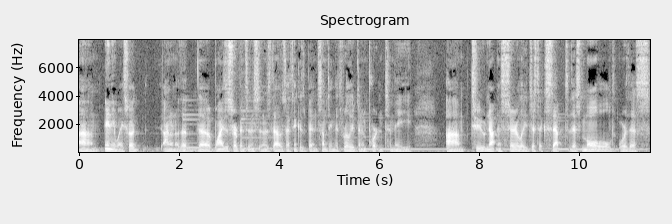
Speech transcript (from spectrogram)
um, anyway, so I don't know the the wise as serpents, innocent as doves. I think has been something that's really been important to me um, to not necessarily just accept this mold or this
